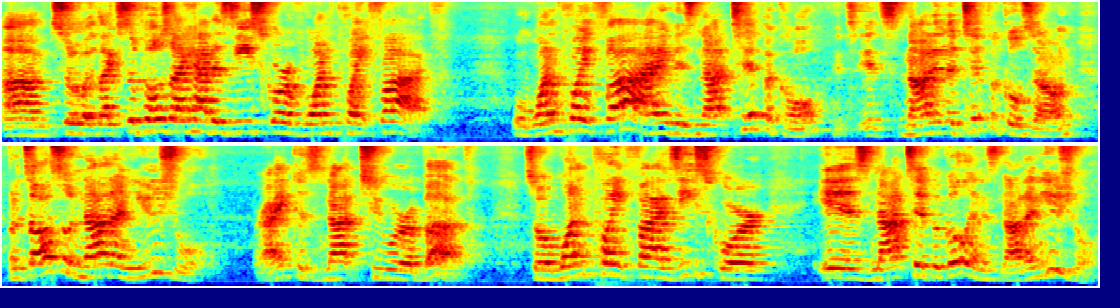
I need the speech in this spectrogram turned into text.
Um, so like suppose I had a z-score of 1.5. Well, 1.5 is not typical. It's, it's not in the typical zone, but it's also not unusual, right? Because not 2 or above. So a 1.5 z-score is not typical and it's not unusual,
